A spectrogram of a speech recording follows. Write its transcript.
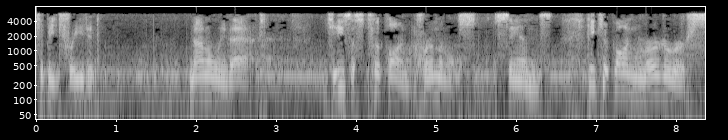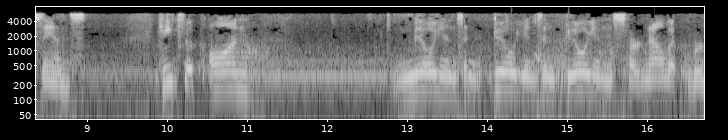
to be treated. Not only that, Jesus took on criminals' sins. He took on murderers' sins. He took on millions and billions and billions, or now that we're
